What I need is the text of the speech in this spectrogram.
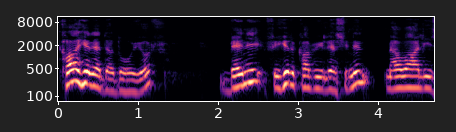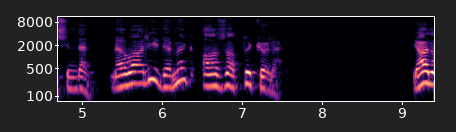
Kahire'de doğuyor. Beni Fihir kabilesinin mevalisinden. Mevali demek azatlı köle. Yani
